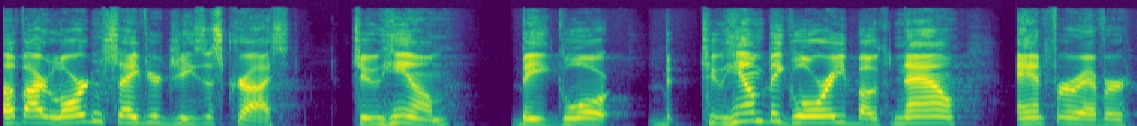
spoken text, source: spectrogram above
of our Lord and Savior Jesus Christ. To him be glory to him be glory both now and forever.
